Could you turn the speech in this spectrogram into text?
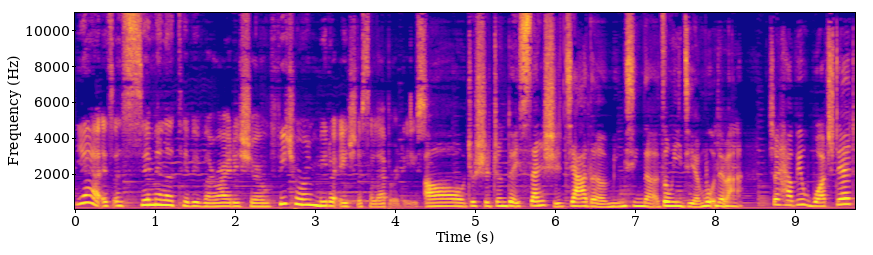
Yeah, it's a similar TV variety show featuring middle-aged celebrities. 哦，就是针对三十加的明星的综艺节目，对吧？So have you watched it?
